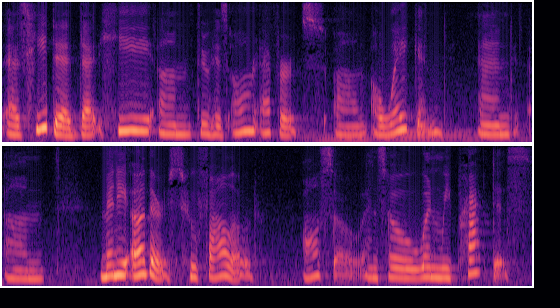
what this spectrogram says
as he did, that he, um, through his own efforts, um, awakened, and um, many others who followed also. And so when we practice,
